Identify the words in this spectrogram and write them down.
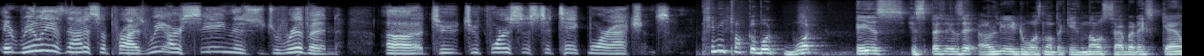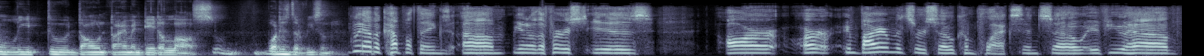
it really is not a surprise. We are seeing this driven uh, to, to force us to take more actions. Can you talk about what is, especially as earlier it was not the case, now cyber attacks can lead to downtime and data loss? What is the reason? We have a couple things. Um, you know, the first is our our environments are so complex, and so if you have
